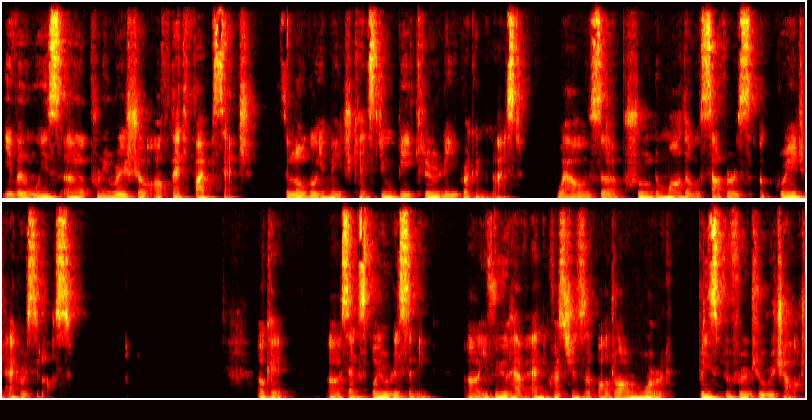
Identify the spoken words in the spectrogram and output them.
Even with a pruning ratio of 95%, the logo image can still be clearly recognized while the pruned model suffers a great accuracy loss. Okay, uh, thanks for your listening. Uh, if you have any questions about our work, please feel free to reach out.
